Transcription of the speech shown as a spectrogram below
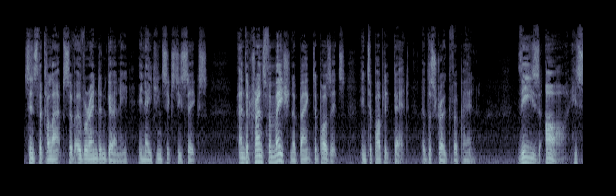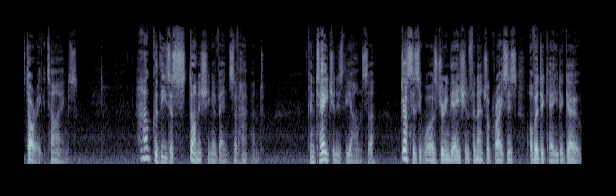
since the collapse of Overend and Gurney in 1866, and the transformation of bank deposits into public debt at the stroke of a pen. These are historic times. How could these astonishing events have happened? Contagion is the answer, just as it was during the Asian financial crisis of a decade ago.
